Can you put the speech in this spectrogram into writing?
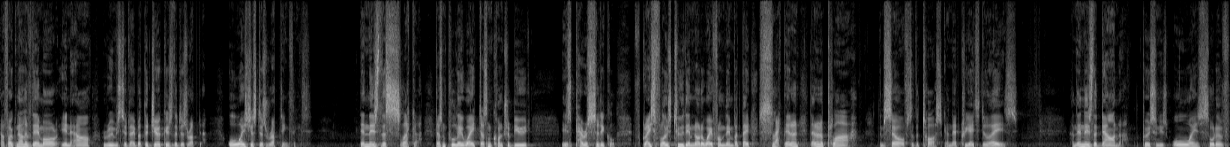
Now, folk, none of them are in our rooms today, but the jerk is the disruptor, always just disrupting things. Then there's the slacker, doesn't pull their weight, doesn't contribute, is parasitical. Grace flows to them, not away from them, but they slack. They don't, they don't apply themselves to the task, and that creates delays. And then there's the downer, the person who's always sort of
